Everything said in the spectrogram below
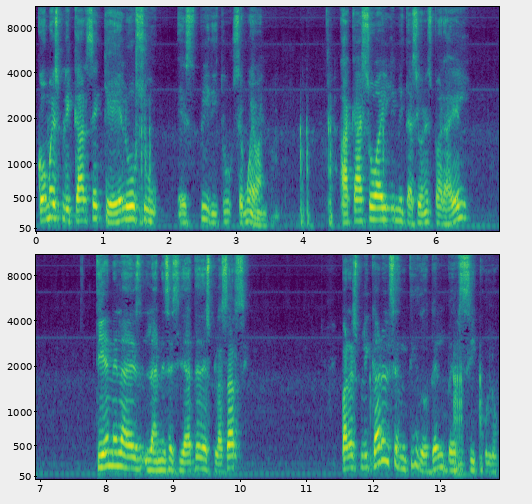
¿Cómo explicarse que él o su espíritu se muevan? ¿Acaso hay limitaciones para él? ¿Tiene la, necesidad de desplazarse? Para explicar el sentido del versículo,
